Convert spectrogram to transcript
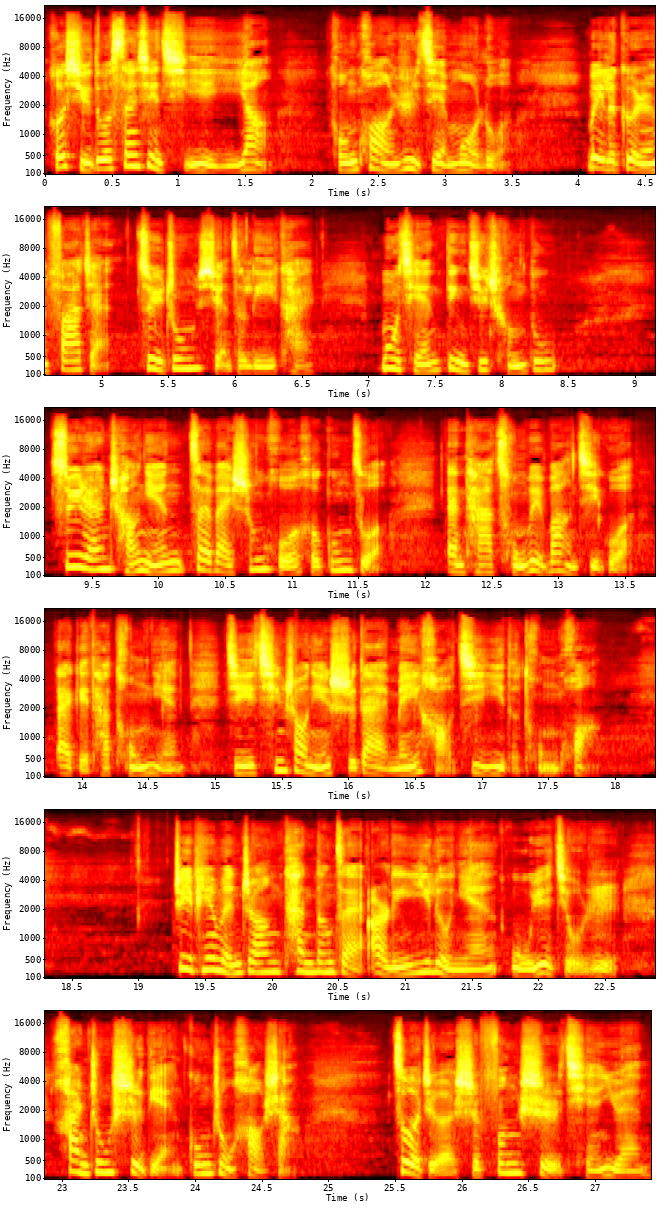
和许多三线企业一样，铜矿日渐没落。为了个人发展，最终选择离开。目前定居成都。虽然常年在外生活和工作，但他从未忘记过带给他童年及青少年时代美好记忆的铜矿。这篇文章刊登在二零一六年五月九日《汉中试点》公众号上。作者是风氏前缘，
